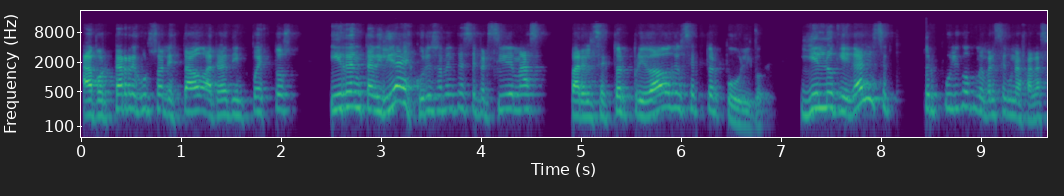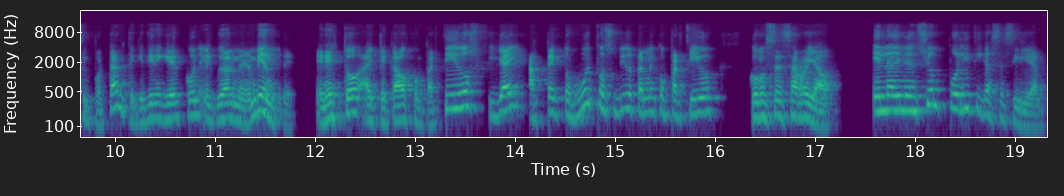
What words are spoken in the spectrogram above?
aportar recursos al Estado a través de impuestos y rentabilidades. Curiosamente se percibe más para el sector privado que el sector público. Y en lo que gana el sector público me parece una falacia importante que tiene que ver con el cuidado del medio ambiente. En esto hay pecados compartidos y hay aspectos muy positivos también compartidos como se ha desarrollado. En la dimensión política, Cecilia,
